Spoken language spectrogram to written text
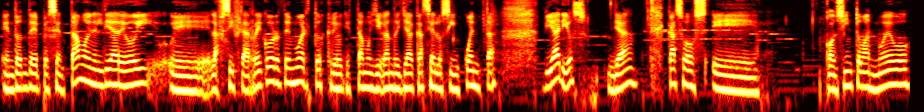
en donde presentamos en el día de hoy eh, la cifra récord de muertos, creo que estamos llegando ya casi a los 50 diarios, ya casos eh, con síntomas nuevos.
